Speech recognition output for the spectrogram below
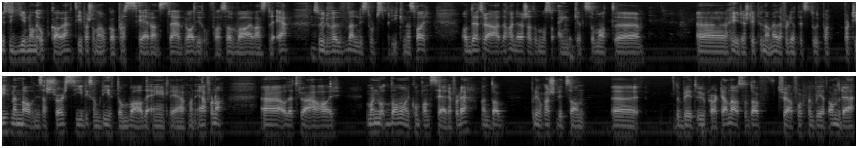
Hvis du gir noen en oppgave, ti personer en oppgave, plassere Venstre, hva din oppfattelse av hva Venstre er, så vil du få et veldig stort sprikende svar. Og det tror jeg det handler rett om noe så enkelt som at uh, Uh, Høyre slipper unna med det fordi at det er et stort parti, men navnet i seg sjøl sier liksom lite om hva det egentlig er man er for noe. Uh, og det tror jeg har må, Da må man kompensere for det, men da blir man kanskje litt sånn Det blir litt uklart igjen. Da, så da tror jeg folk vil bli et andre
